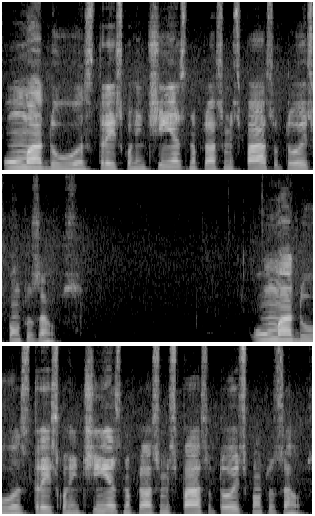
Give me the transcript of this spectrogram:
Uma duas três correntinhas no próximo espaço. Dois pontos altos. Uma duas três correntinhas no próximo espaço. Dois pontos altos.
